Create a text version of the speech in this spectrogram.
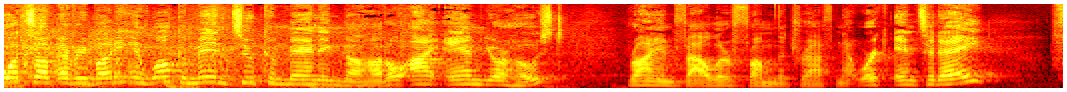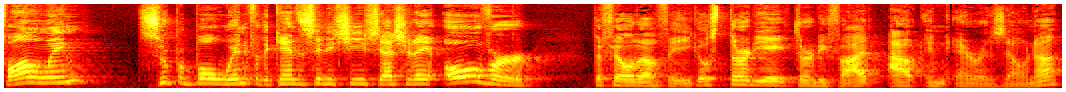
What's up, everybody, and welcome in to Commanding the Huddle. I am your host, Ryan Fowler from the Draft Network, and today, following Super Bowl win for the Kansas City Chiefs yesterday over the Philadelphia Eagles, 38 35 out in Arizona,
